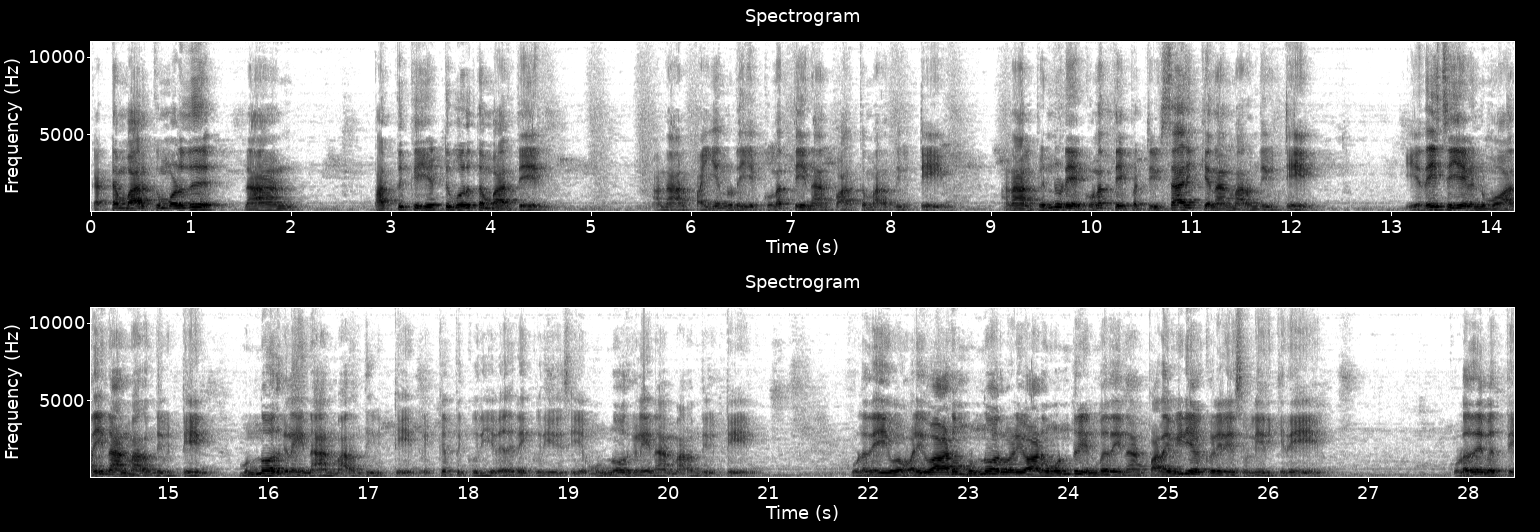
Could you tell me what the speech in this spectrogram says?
கட்டம் பார்க்கும் பொழுது நான் பத்துக்கு எட்டு பொருத்தம் பார்த்தேன். ஆனால் பையனுடைய குணத்தை நான் பார்க்க மறந்துவிட்டேன். ஆனால் பெண்ணுடைய குணத்தை பற்றி விசாரிக்க நான் மறந்துவிட்டேன். எதை செய்ய வேண்டுமோ அதை நான் மறந்துவிட்டேன். முன்னோர்களை நான் மறந்துவிட்டேன். வெக்கத்துக்குரிய வேதனைக்குரிய விஷயம் முன்னோர்களை நான் மறந்துவிட்டேன். குலதெய்வ வழிபாடும் முன்னோர் வழிபாடும் ஒன்று என்பதை நான் பல வீடியோக்களிலே சொல்லியிருக்கிறேன். குலதெய்வத்தை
